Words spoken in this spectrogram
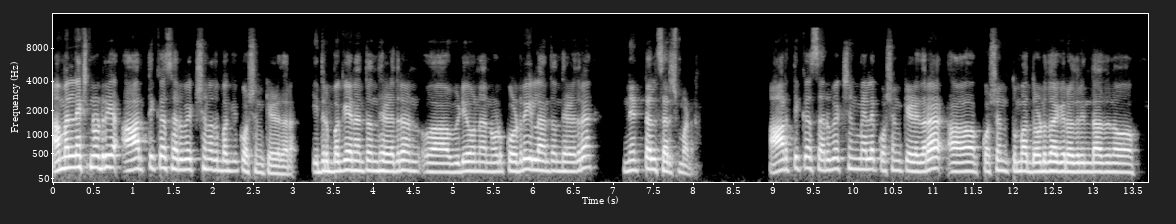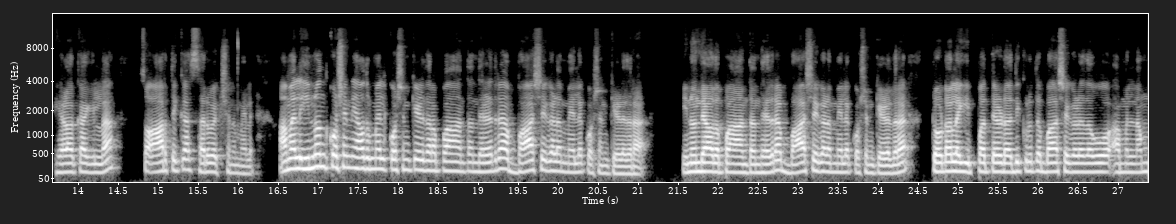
ಆಮೇಲೆ ನೆಕ್ಸ್ಟ್ ನೋಡ್ರಿ ಆರ್ಥಿಕ ಸರ್ವೇಕ್ಷಣದ ಬಗ್ಗೆ ಕ್ವಶನ್ ಕೇಳಿದಾರೆ. ಇದ್ರ ಬಗ್ಗೆ ಏನಂತಂದ್ ಹೇಳಿದ್ರೆ ವಿಡಿಯೋನ ನೋಡ್ಕೊಡ್ರಿ ಇಲ್ಲ ಅಂತಂದ್ ಹೇಳಿದ್ರೆ ನೆಟ್ ಅಲ್ಲಿ ಸರ್ಚ್ ಮಾಡ್ರಿ ಆರ್ಥಿಕ ಸರ್ವೇಕ್ಷಣ ಮೇಲೆ ಕ್ವಶನ್ ಕೇಳಿದಾರೆ. ಆ ಕ್ವಶನ್ ತುಂಬಾ ದೊಡ್ಡದಾಗಿರೋದ್ರಿಂದ ಅದನ್ನು ಹೇಳಕ್ಕಾಗಿಲ್ಲ. ಸೊ ಆರ್ಥಿಕ ಸರ್ವೇಕ್ಷಣ ಮೇಲೆ. ಆಮೇಲೆ ಇನ್ನೊಂದು ಕ್ವಶನ್ ಯಾವ್ದ್ರ ಮೇಲೆ ಕ್ವಶನ್ ಕೇಳಿದಾರಪ್ಪ ಅಂತಂದ್ ಹೇಳಿದ್ರೆ, ಭಾಷೆಗಳ ಮೇಲೆ ಕ್ವಶನ್ ಕೇಳಿದಾರ. ಇನ್ನೊಂದ್ ಯಾವ್ದಪ್ಪ ಅಂತಂದ್ ಹೇಳಿದ್ರೆ, ಭಾಷೆಗಳ ಮೇಲೆ ಕ್ವಶನ್ ಕೇಳಿದಾರ. ಟೋಟಲ್ ಆಗಿ ಇಪ್ಪತ್ತೆರಡು ಅಧಿಕೃತ ಭಾಷೆಗಳಿದಾವು. ಆಮೇಲೆ ನಮ್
